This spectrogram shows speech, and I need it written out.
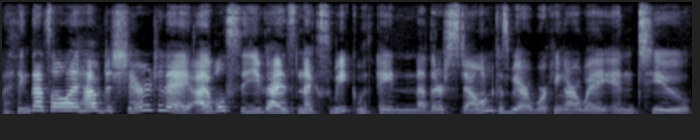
I think that's all I have to share today. I will see you guys next week with another stone because we are working our way into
